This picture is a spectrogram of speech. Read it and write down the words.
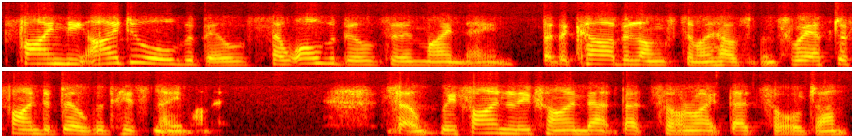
finding I do all the bills, so all the bills are in my name, but the car belongs to my husband, so we have to find a bill with his name on it. So we finally find that that's all right, that's all done.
